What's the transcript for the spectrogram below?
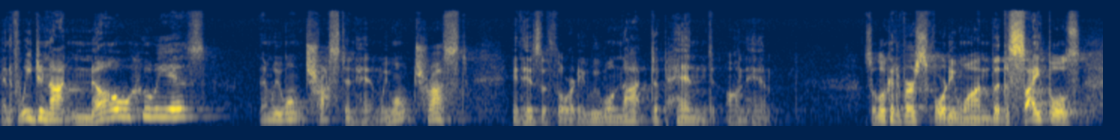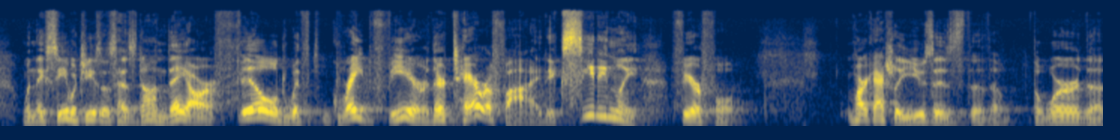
And if we do not know who He is, then we won't trust in Him. We won't trust in His authority. We will not depend on Him. So look at verse 41. The disciples, when they see what Jesus has done, they are filled with great fear. They're terrified, exceedingly fearful. Mark actually uses the, the, the word, the,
